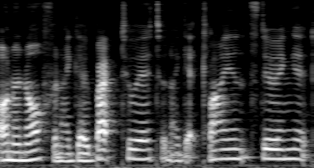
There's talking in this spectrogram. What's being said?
On and off and I go back to it and I get clients doing it.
